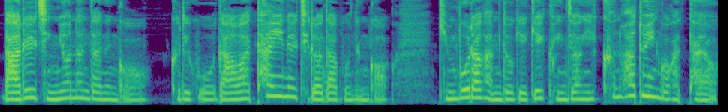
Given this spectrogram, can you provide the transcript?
나를 직면한다는 거, 그리고 나와 타인을 들여다보는 거, 김보라 감독에게 굉장히 큰 화두인 것 같아요.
